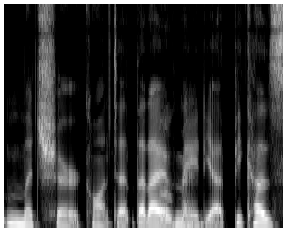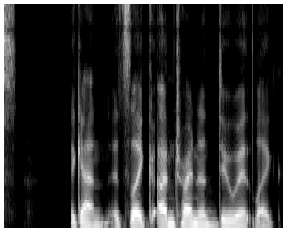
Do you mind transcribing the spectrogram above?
mature content that I have Okay. made yet because again, it's like I'm trying to do it like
